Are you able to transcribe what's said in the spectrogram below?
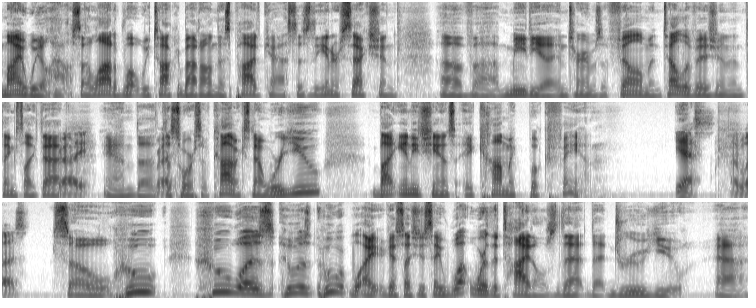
my wheelhouse. A lot of what we talk about on this podcast is the intersection of uh, media in terms of film and television and things like that, right. and uh, right. the source of comics. Now, were you, by any chance, a comic book fan? Yes, I was. So who who was who was who? Well, I guess I should say, what were the titles that that drew you? Uh,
